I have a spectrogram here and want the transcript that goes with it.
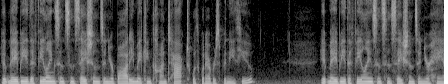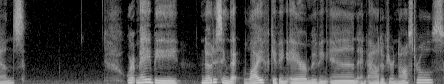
It may be the feelings and sensations in your body making contact with whatever's beneath you. It may be the feelings and sensations in your hands. Or it may be noticing the life giving air moving in and out of your nostrils,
